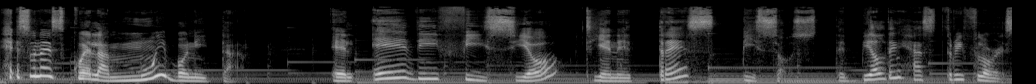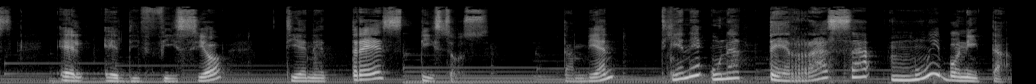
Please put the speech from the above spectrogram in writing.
Es una escuela muy bonita. El edificio tiene tres pisos. The building has three floors. El edificio tiene tres pisos. También tiene una terraza muy bonita.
